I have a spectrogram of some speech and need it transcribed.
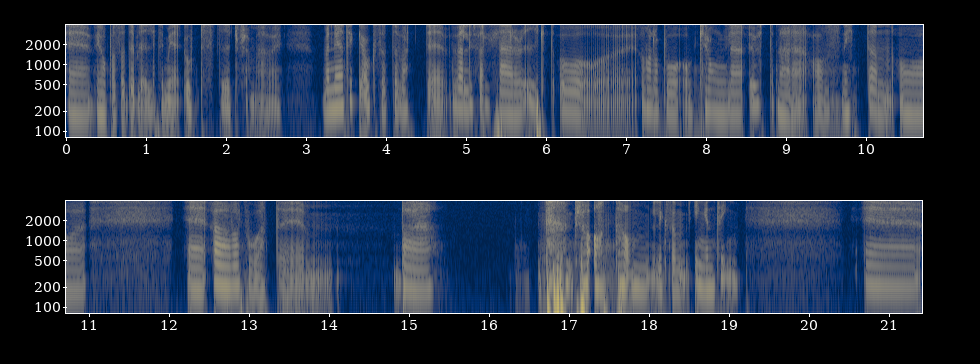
eh, vi hoppas att det blir lite mer uppstyrt framöver. Men jag tycker också att det har varit eh, väldigt, väldigt lärorikt att eh, hålla på och krångla ut de här eh, avsnitten och Eh, öva på att eh, bara prata om liksom ingenting. Eh,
